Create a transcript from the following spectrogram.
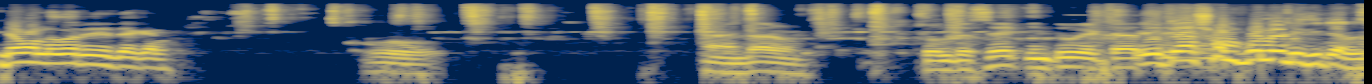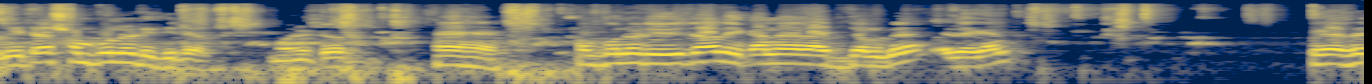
এটা বন্ধ করে দিচ্ছি দেখেন। ও। হ্যাঁ দারুণ। চলতেছে কিন্তু এটা এটা সম্পূর্ণ ডিজিটাল এটা সম্পূর্ণ ডিজিটাল মনিটর? হ্যাঁ হ্যাঁ সম্পূর্ণ ডিজিটাল এখানে লাইট জ্বলবে দেখেন। ঠিক আছে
